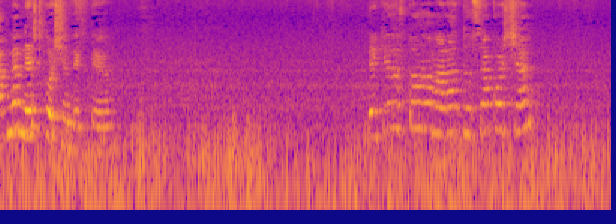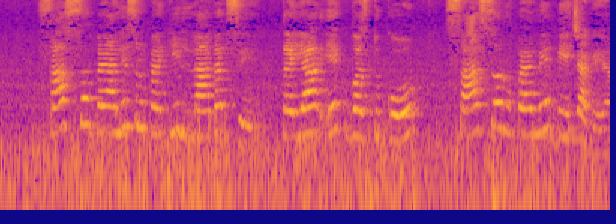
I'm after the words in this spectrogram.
अपना नेक्स्ट क्वेश्चन देखते हैं। देखिए दोस्तों, हमारा दूसरा क्वेश्चन सात सौ बयालीस रूपए की लागत से तैयार एक वस्तु को सात सौ रुपये में बेचा गया।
